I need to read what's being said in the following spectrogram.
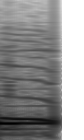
Thank you.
